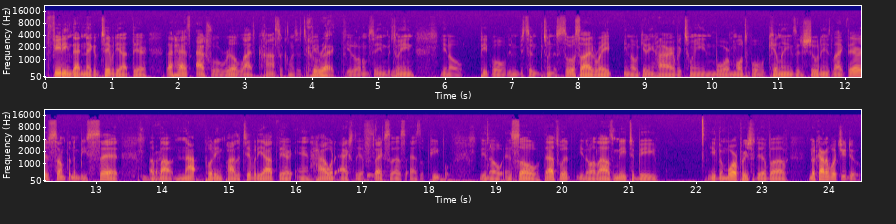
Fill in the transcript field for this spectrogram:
feeding that negativity out there that has actual real life consequences to people. Correct. You know what I'm saying? Between you know people in between, between the suicide rate, you know, getting higher between more multiple killings and shootings. Like there is something to be said about not putting positivity out there and how it actually affects us as a people. You know, and so that's what you know allows me to be even more appreciative of you know kind of what you do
